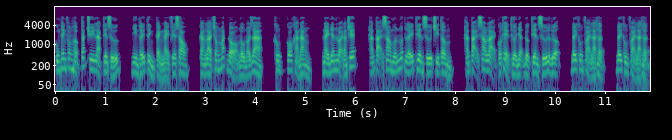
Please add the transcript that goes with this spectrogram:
Cùng thanh phong hợp tác truy lạc thiên sứ nhìn thấy tình cảnh này phía sau càng là trong mắt đỏ ngầu nói ra không có khả năng này nhân loại đáng chết hắn tại sao muốn nuốt lấy thiên sứ c h i tâm? Hắn tại sao lại có thể thừa nhận được thiên sứ lực lượng? Đây không phải là thật đây không phải là thật.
